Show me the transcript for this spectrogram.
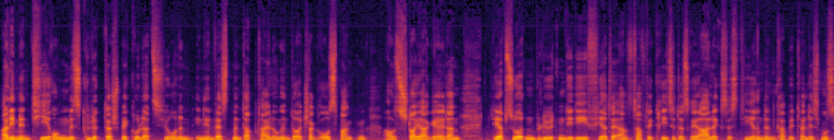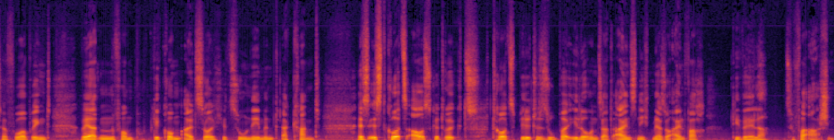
Alimentierung missglückter Spekulationen in Investmentabteilungen deutscher Großbanken aus Steuergeldern, die absurden Blüten, die die vierte ernsthafte Krise des real existierenden Kapitalismus hervorbringt, werden vom Publikum als solche zunehmend erkannt. Es ist kurz ausgedrückt, trotz Bild Super Illo und Sat 1 nicht mehr so einfach, die Wähler zu verarschen.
